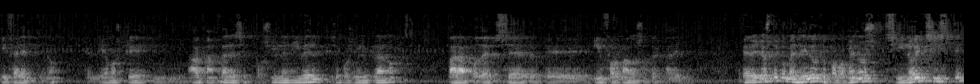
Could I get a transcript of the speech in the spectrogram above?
diferente, ¿no? Tendríamos que mm, alcanzar ese posible nivel, ese posible plano, para poder ser eh, informados acerca de ello. Pero yo estoy convencido que, por lo menos, si no existe,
